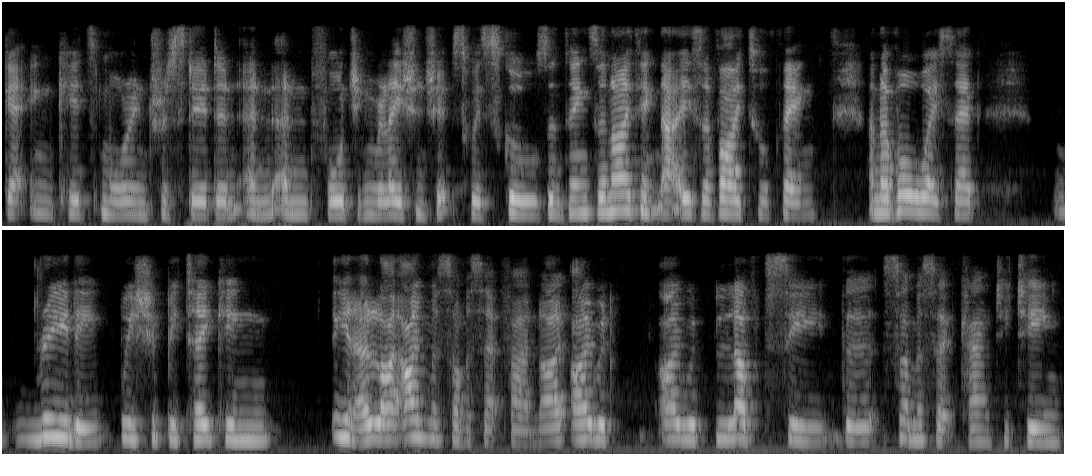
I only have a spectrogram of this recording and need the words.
getting kids more interested and, and, and forging relationships with schools and things. And I think that is a vital thing. And I've always said, really, we should be taking, you know, like I'm a Somerset fan. I, I would I would love to see the Somerset County team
